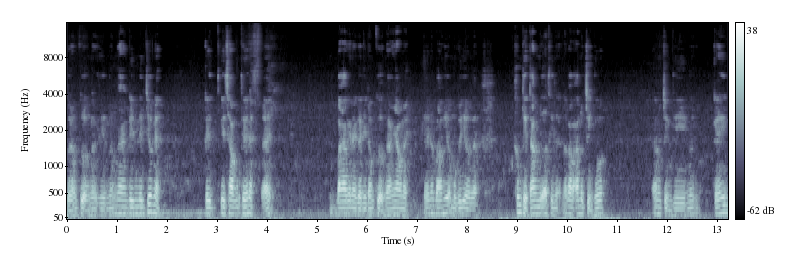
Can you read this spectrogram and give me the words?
cửa đóng cửa này thì nó ngang lên lên trước này cây cây sau cũng thế này, đấy. Ba cái này gần như đóng cửa ngang nhau này. Đấy, nó báo hiệu một cái điều là không thể tăng nữa thì nó gặp áp lực chỉnh thôi. Áp lực chỉnh thì cái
